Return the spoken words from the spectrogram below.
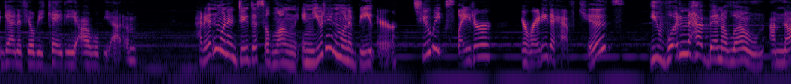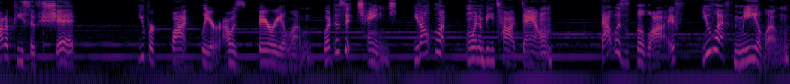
Again, if you'll be Katie, I will be Adam. I didn't want to do this alone, and you didn't want to be there. Two weeks later, you're ready to have kids? You wouldn't have been alone. I'm not a piece of shit. You were quite clear. I was very alone. What does it change? You don't want, want to be tied down. That was the life. You left me alone.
